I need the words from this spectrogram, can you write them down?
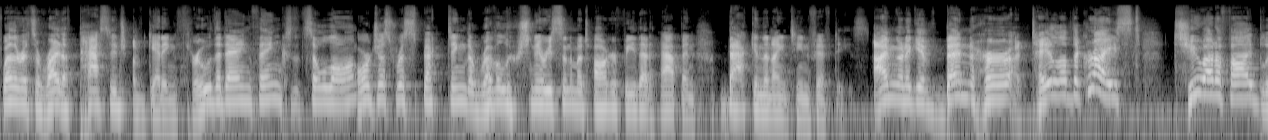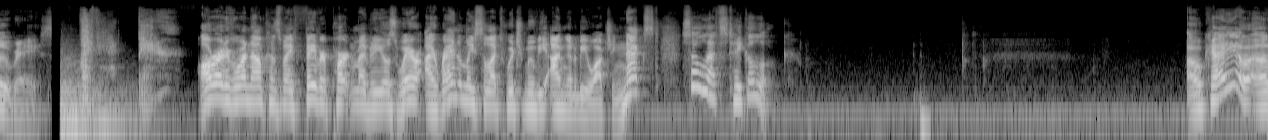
Whether it's a rite of passage of getting through the dang thing because it's so long, or just respecting the revolutionary cinematography that happened back in the 1950s. I'm gonna give Ben-Hur A Tale of the Christ 2 out of 5 Blu-rays. Alright everyone, now comes my favorite part in my videos where I randomly select which movie I'm going to be watching next, so let's take a look. Okay, a,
